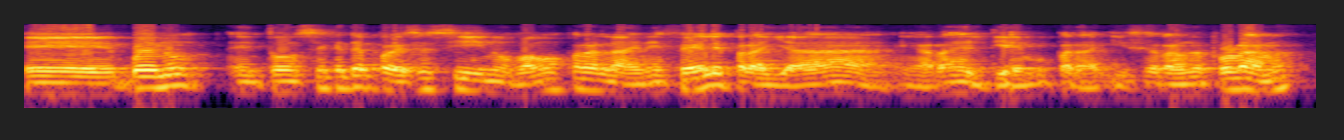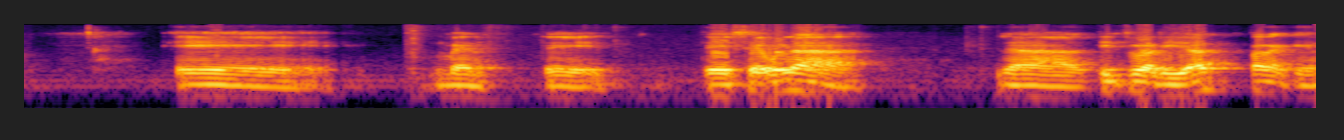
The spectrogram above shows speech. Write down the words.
Eh, bueno, entonces, ¿qué te parece si nos vamos para la NFL, para ya en aras del tiempo, para ir cerrando el programa? Eh, bueno, te, deseo la, titularidad para que,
